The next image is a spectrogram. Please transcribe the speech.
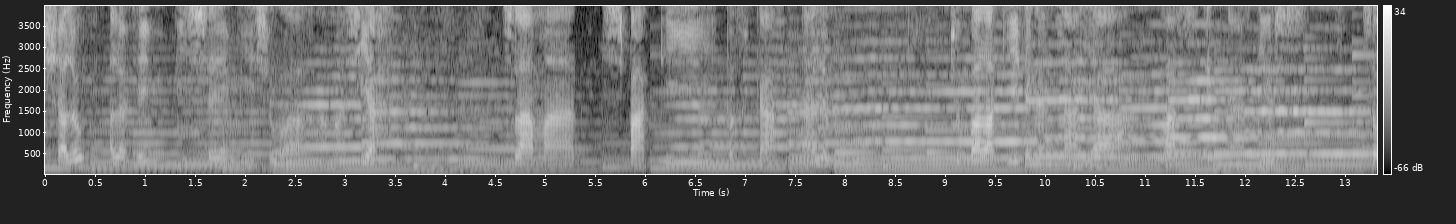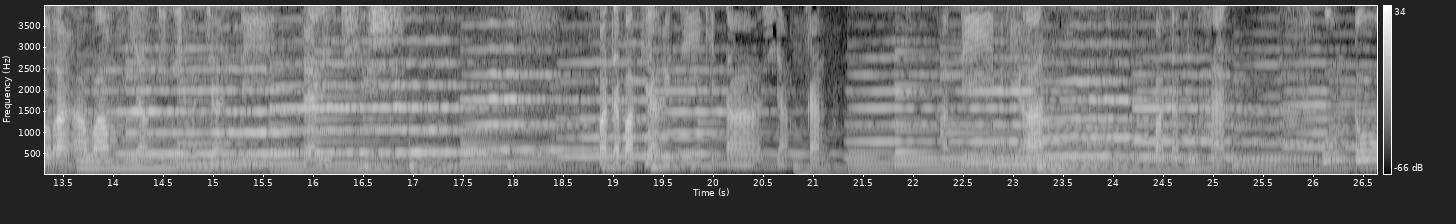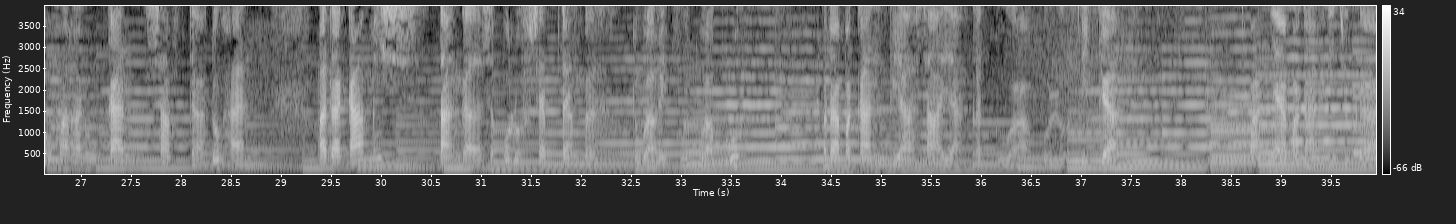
Shalom Alehim Bisem Yesua Hamasyah Selamat pagi berkah dalam. Jumpa lagi dengan saya Mas Ignatius Seorang awam yang ingin menjadi religius. Pada pagi hari ini kita siapkan Hati pikiran kepada Tuhan Untuk merenungkan sabda Tuhan pada Kamis tanggal 10 September 2020 pada pekan biasa yang ke-23 tepatnya pada hari ini juga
